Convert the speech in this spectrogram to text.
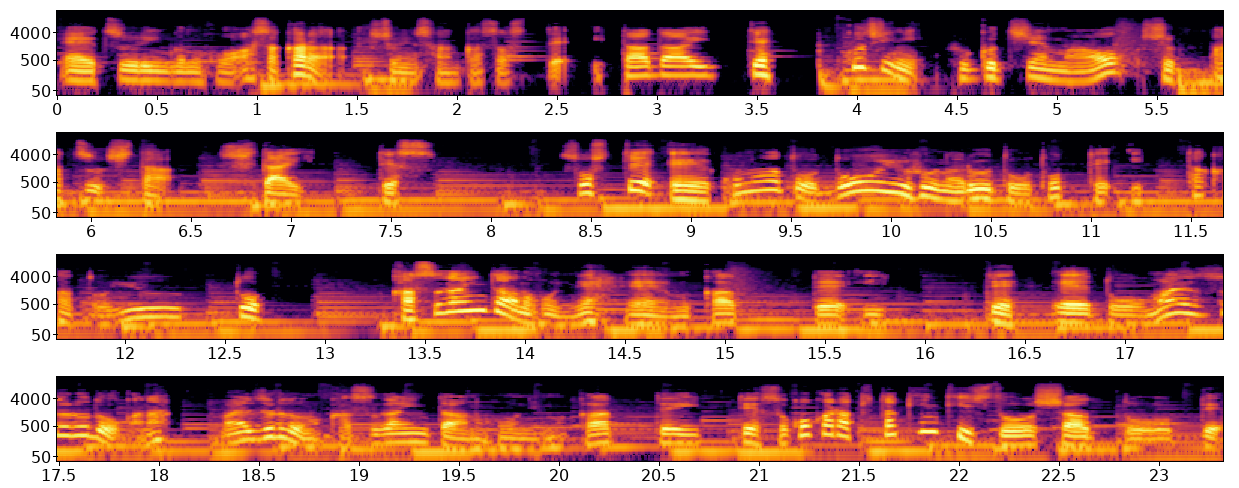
えーツーリングの方朝から一緒に参加させていただいて、9時に福知山を出発した次第です。そして、えー、この後どういう風なルートを取っていったかというと、春日インターの方にね、えー、向かっていって、えっ、ー、と、前鶴道かな前鶴道の春日インターの方に向かっていって、そこから北近畿自動車道で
